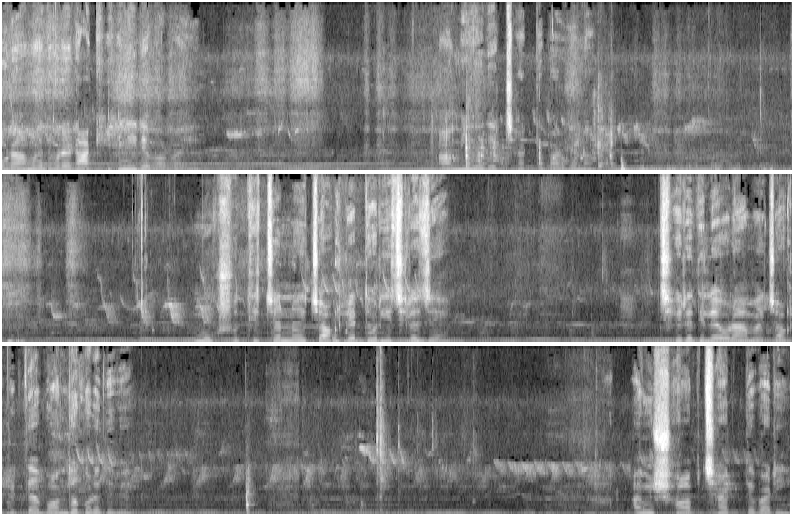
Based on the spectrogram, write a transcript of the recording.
ওরা আমায় ধরে রাখেনি রে বাবাই আমি ওদের ছাড়তে পারব না মুখ শুদ্ধির জন্য ওই চকলেট ধরিয়েছিল যে। ছেড়ে দিলে ওরা আমায় চকলেট দেওয়া বন্ধ করে দেবে। আমি সব ছাড়তে পারি।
